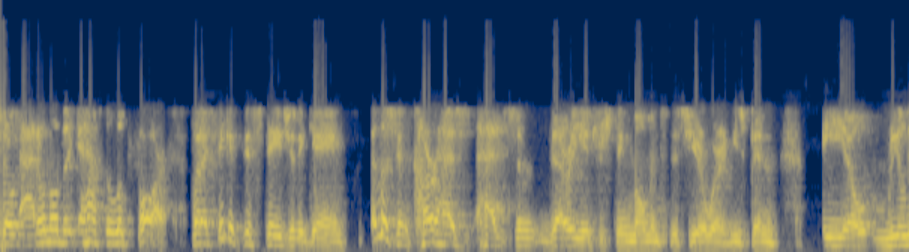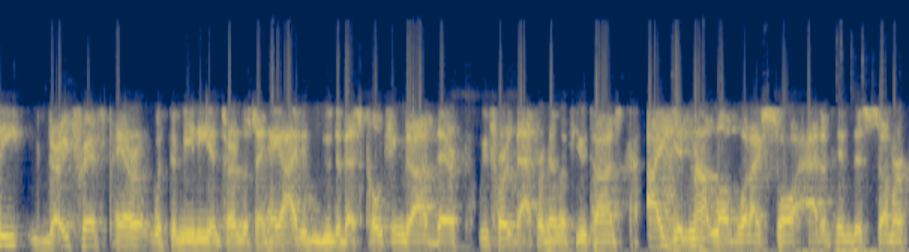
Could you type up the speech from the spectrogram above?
so I don't know that you have to look far. But I think at this stage of the game, and listen, Kerr has had some very interesting moments this year where he's been you know, really very transparent with the media in terms of saying, hey, I didn't do the best coaching job there. We've heard that from him a few times. I did not love what I saw out of him this summer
